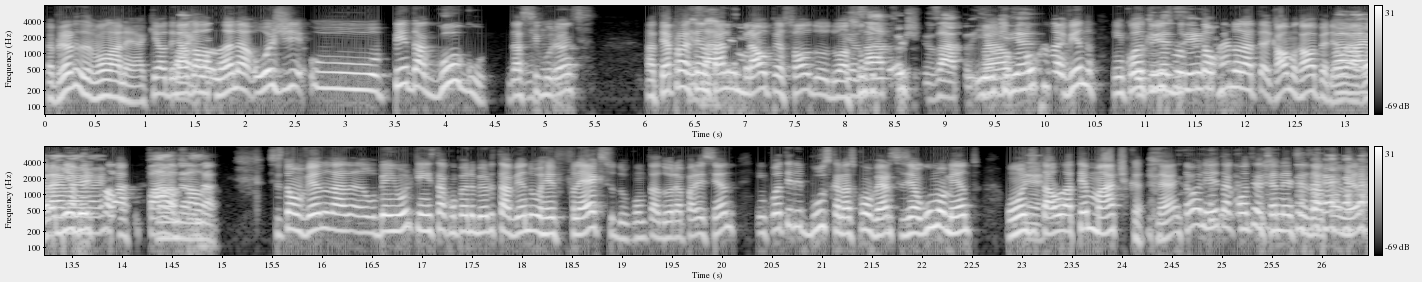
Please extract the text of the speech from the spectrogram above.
Primeiro, vamos lá, né? Aqui é o Daniel vai. Dalalana. Hoje, o pedagogo da uhum. segurança. Uhum até para tentar lembrar o pessoal do, do assunto exato, hoje. Exato. E Mas eu queria. Pouco vai vindo. Enquanto isso, dizer... vocês estão vendo na. Calma, calma, Pedro. Vai, Agora é minha vai, vez de falar. Fala, na, fala. Na... Vocês estão vendo na... o Benhur, quem está acompanhando o Benhur está vendo o reflexo do computador aparecendo, enquanto ele busca nas conversas em algum momento onde está é. a temática, né? Então ali está acontecendo nesse exato momento.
